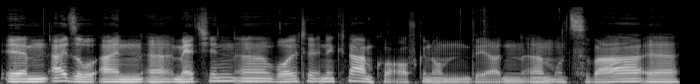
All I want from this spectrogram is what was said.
Ähm, also, ein äh, Mädchen wollte in den Knabenchor aufgenommen werden, ähm, und zwar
